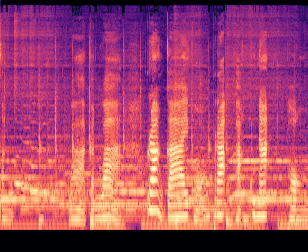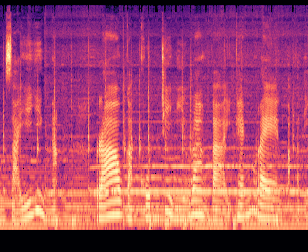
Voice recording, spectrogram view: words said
สงบ ว่ากันว่า ร่างกายของพระผักคุณะผ่องใสยิ่งนัก ราวกับคนที่มีร่างกายแข็งแรงปกติ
